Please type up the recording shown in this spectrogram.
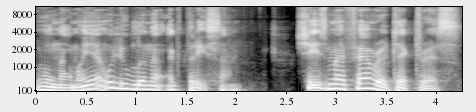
Вона моя улюблена актриса. She's my favorite actress.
